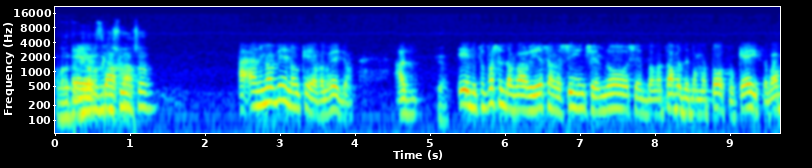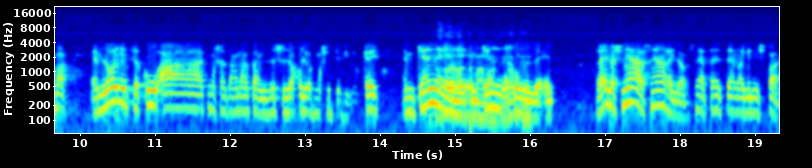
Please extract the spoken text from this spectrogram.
אבל אתה אה, מבין למה זה ככה. קשור עכשיו? אני מבין, אוקיי, אבל רגע. אז כן. אה, בסופו של דבר יש אנשים שהם לא, שהם במצב הזה במטוס, אוקיי? סבבה? הם לא יצעקו, אה, כמו שאתה אמרת, מזה שזה יכול להיות משהו טבעי, אוקיי? הם כן, לא אה, הם כן, איך קוראים אוקיי. לזה? רגע, שנייה, שנייה רגע, שנייה, תן לי לסיים להגיד משפט.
